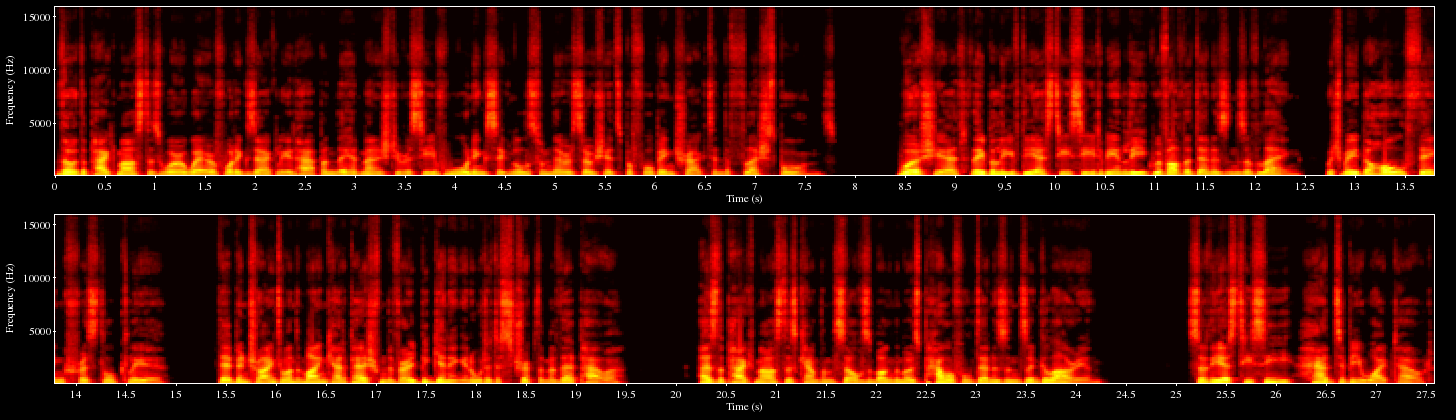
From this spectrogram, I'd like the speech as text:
Though the Pact Masters were aware of what exactly had happened, they had managed to receive warning signals from their associates before being tracked into flesh spawns. Worse yet, they believed the STC to be in league with other denizens of Leng, which made the whole thing crystal clear. They had been trying to undermine Katapesh from the very beginning in order to strip them of their power, as the Pact Masters count themselves among the most powerful denizens in Golarion. So the STC had to be wiped out.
